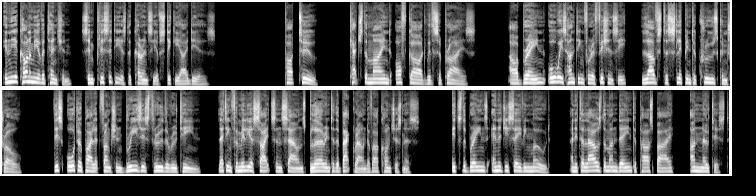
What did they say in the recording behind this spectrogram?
In the economy of attention, simplicity is the currency of sticky ideas. Part 2 Catch the mind off guard with surprise. Our brain, always hunting for efficiency, loves to slip into cruise control. This autopilot function breezes through the routine, letting familiar sights and sounds blur into the background of our consciousness. It's the brain's energy saving mode, and it allows the mundane to pass by unnoticed.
